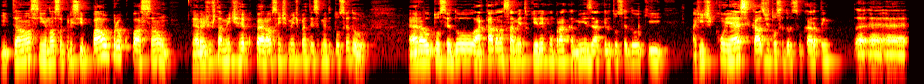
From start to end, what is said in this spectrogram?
Então, assim, a nossa principal preocupação era justamente recuperar o sentimento de pertencimento do torcedor. Era o torcedor, a cada lançamento, querer comprar a camisa, aquele torcedor que a gente conhece casos de torcedores que o cara tem é, é, é,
